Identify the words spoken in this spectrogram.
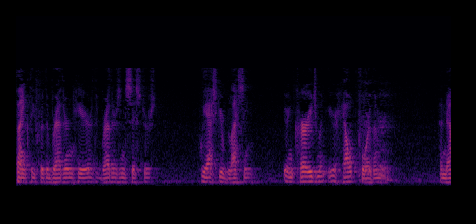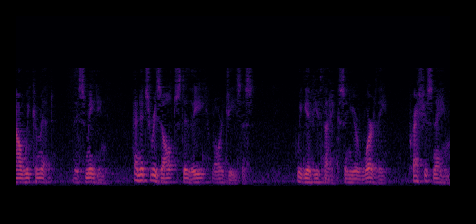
Thank thee for the brethren here, the brothers and sisters. We ask your blessing, your encouragement, your help for them. And now we commit this meeting and its results to thee, Lord Jesus. We give you thanks in your worthy, precious name,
